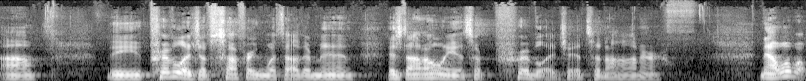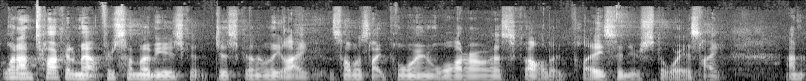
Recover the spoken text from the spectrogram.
uh, the privilege of suffering with other men is not only it's a privilege, it's an honor. Now, what, what I'm talking about for some of you is just going to be like, it's almost like pouring water on a scalded place in your story. It's like, I'm,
